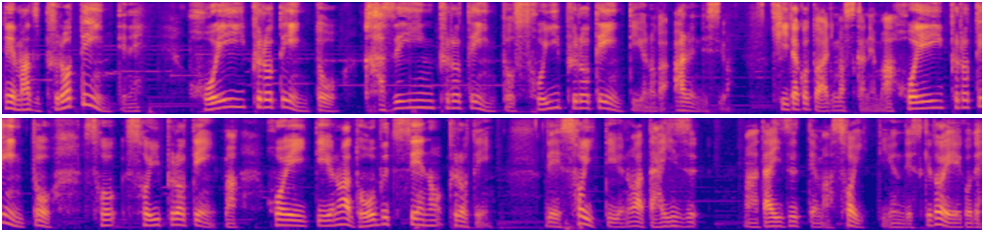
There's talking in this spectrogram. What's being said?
でまずプロテインってねホエイプロテインとカゼインプロテインとソイプロテインっていうのがあるんですよ。聞いたことありますかね？まあ、ホエイプロテインとソイプロテイン。まあ、ホエイっていうのは動物性のプロテイン。で、ソイっていうのは大豆。まあ、大豆ってまあ、ソイって言うんですけど、英語で。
